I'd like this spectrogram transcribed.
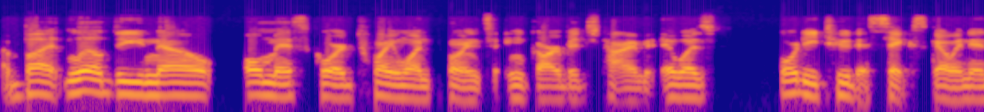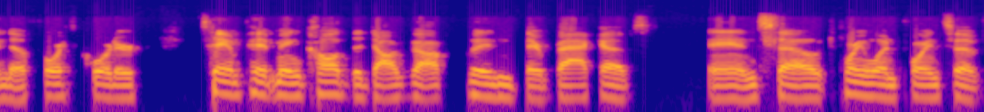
but little do you know, Ole Miss scored 21 points in garbage time. It was 42 to 6 going into fourth quarter. Sam Pittman called the dogs off, putting their backups. And so 21 points of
